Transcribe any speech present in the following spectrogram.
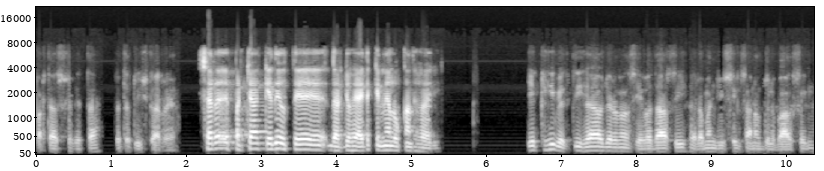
ਪਰਚਾ ਰਜਿਸਟਰ ਕੀਤਾ ਤੇ ਤਫਤੀਸ਼ ਕਰ ਰਹੇ ਹਾਂ। ਸਰ ਇਹ ਪਰਚਾ ਕਿਹਦੇ ਉੱਤੇ ਦਰਜ ਹੋਇਆ ਤੇ ਕਿੰਨੇ ਲੋਕਾਂ ਤੇ ਹੋਇਆ ਜੀ? ਇੱਕ ਹੀ ਵਿਅਕਤੀ ਹੈ, ਉਹ ਜਿਹੜਾ ਉਹਨਾਂ ਦਾ ਸੇਵਾਦਾਰ ਸੀ, ਰਮਨਜੀਤ ਸਿੰਘ, son of ਦਿਲਬਾਗ ਸਿੰਘ।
